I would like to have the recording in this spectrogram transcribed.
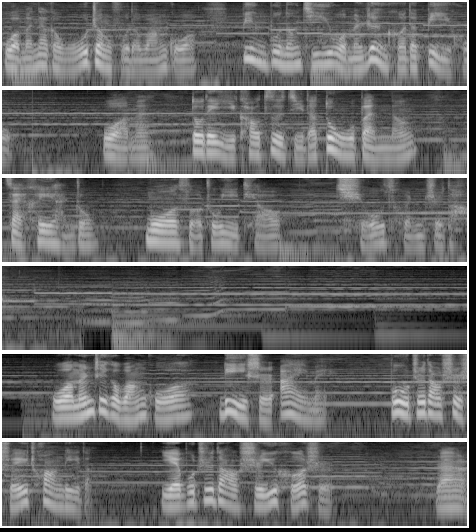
我们那个无政府的王国，并不能给予我们任何的庇护，我们都得依靠自己的动物本能，在黑暗中摸索出一条求存之道。我们这个王国历史暧昧。不知道是谁创立的，也不知道始于何时。然而，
